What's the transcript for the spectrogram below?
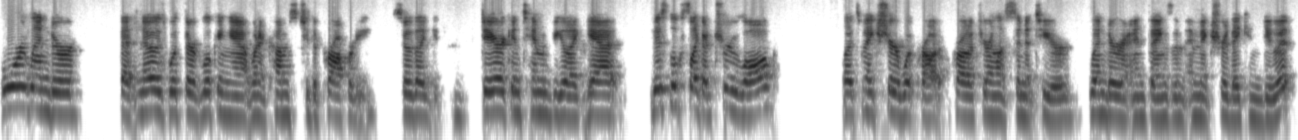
or lender that knows what they're looking at when it comes to the property. So like Derek and Tim would be like, yeah, this looks like a true log. Let's make sure what product product you're in. Let's send it to your lender and things and, and make sure they can do it.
